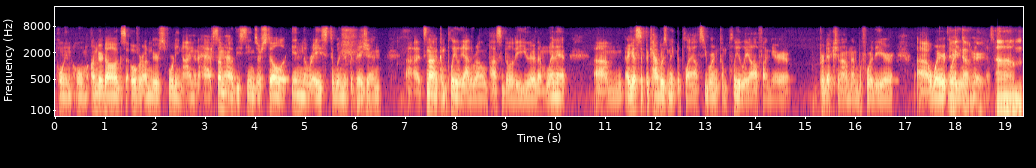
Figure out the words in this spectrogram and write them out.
point home underdogs. Over unders 49 and a half. Somehow these teams are still in the race to win the division. Uh, it's not a completely out of the realm possibility either of them win it. Um, I guess if the Cowboys make the playoffs, you weren't completely off on your prediction on them before the year. Uh, where where you got hurt? Um,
